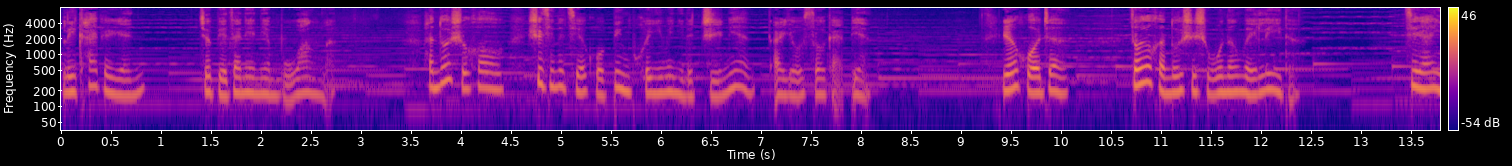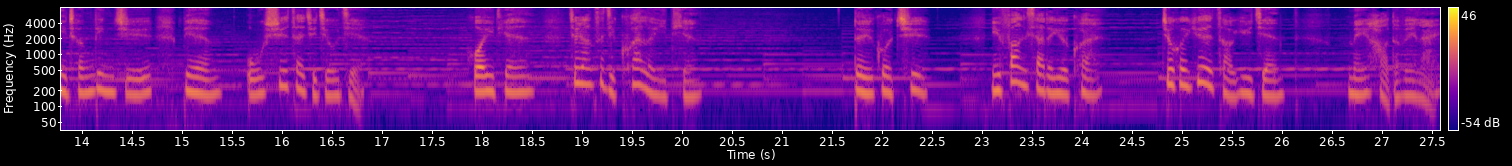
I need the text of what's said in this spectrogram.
离开的人，就别再念念不忘了。很多时候，事情的结果并不会因为你的执念而有所改变。人活着，总有很多事是无能为力的。既然已成定局，便无需再去纠结。活一天，就让自己快乐一天。对于过去，你放下的越快，就会越早遇见美好的未来。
